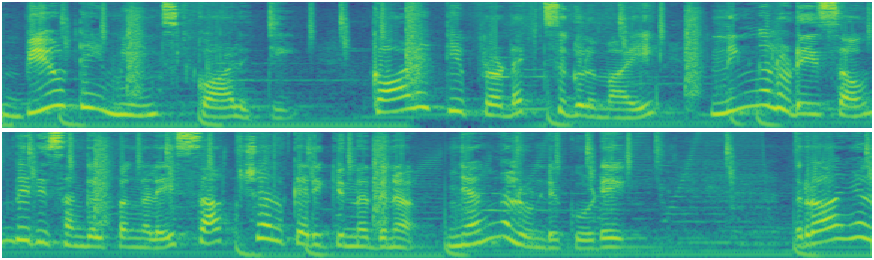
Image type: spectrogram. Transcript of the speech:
ബ്യൂട്ടി മീൻസ് ക്വാളിറ്റി ക്വാളിറ്റി പ്രൊഡക്ട്സുകളുമായി നിങ്ങളുടെ സൗന്ദര്യ സങ്കല്പങ്ങളെ സാക്ഷാത്കരിക്കുന്നതിന് ഞങ്ങളുണ്ട് കൂടെ. Royal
